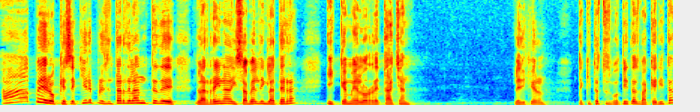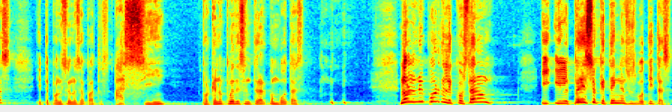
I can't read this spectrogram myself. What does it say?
Ah, pero que se quiere presentar delante de la reina Isabel de Inglaterra y que me lo retachan. Le dijeron, te quitas tus botitas vaqueritas y te pones unos zapatos. Así, ¿Por porque no puedes entrar con botas. no, no importa, le costaron y, el precio que tengan sus botitas.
